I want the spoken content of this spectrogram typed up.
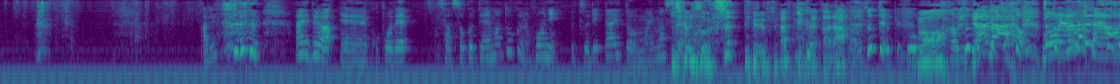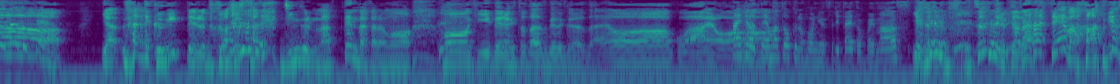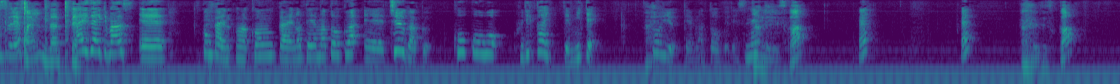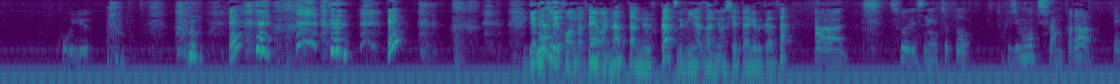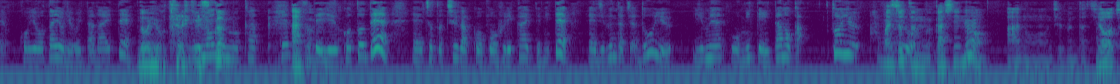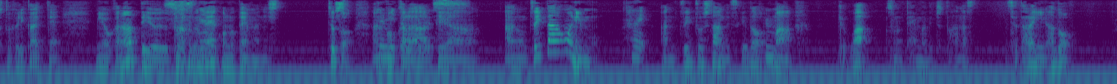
あれ？はい、では、えーここで早速テーマトークの方に移りたいと思います。いや、もう映ってるんだってだから。まあ、、映ってるけど、もうあ映ってる、けどやだ。ちょっと、もうや分割させただよいや、だって区切ってるとかでさ、ジングル鳴ってんだからもう、もう聞いてる人助けてくださいよ怖いよ。はい、ではテーマトークの方に移りたいと思います。いや、だからもう映ってるから、はいテーマを発表すればいいんだって。はい、じゃあ行きます。えー今回、まあ、今回のテーマトークは、えー中学、高校を振り返ってみて、はいというテーマトークですね。なんでですか？え？え？なんでですか？こういう。え？え？いや、なんでこんなテーマになったんですか？つって皆さんに教えてあげてください。あーそうですね、ちょっと、藤本さんから、えーこういうお便りをいただいて、どういうお便りですか？夢に向かってあそうっていうことで、えーちょっと中学高校を振り返ってみて、えー自分たちはどういう夢を見ていたのかというまあちょっと昔の、うんあの、自分たちをちょっと振り返ってみようかなっていうところで、そうですね。このテーマにし、ちょっと、あの、僕から提案、あの、ツイッターの方にも、はい、あの、ツイートしたんですけど、うんまあ、今日はそのテーマでちょっと話せたらいいなと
